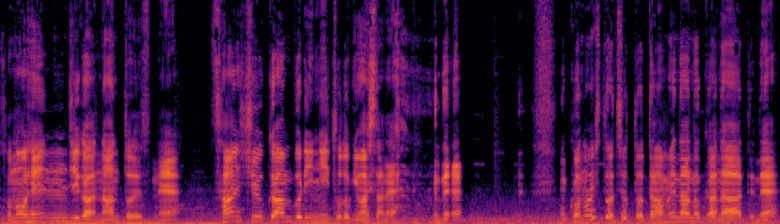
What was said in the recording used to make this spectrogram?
その返事がなんとですね3週間ぶりに届きましたね。ね。この人ちょっとダメなのかなってね。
